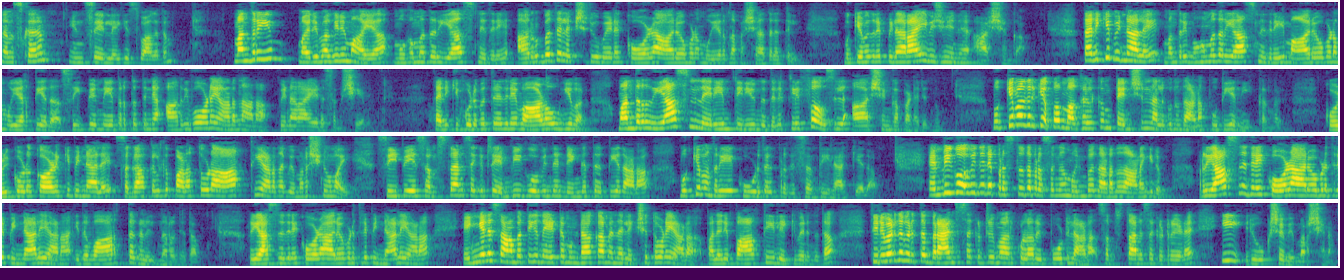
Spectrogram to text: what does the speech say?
നമസ്കാരം. ഇൻസൈഡിലേക്ക് സ്വാഗതം. മന്ത്രിയും മരുമകനുമായ മുഹമ്മദ് റിയാസിനെതിരെ അറുപത് ലക്ഷം രൂപയുടെ കോഴ ആരോപണം ഉയർന്ന പശ്ചാത്തലത്തിൽ മുഖ്യമന്ത്രി പിണറായി വിജയന് ആശങ്ക. തനിക്ക് പിന്നാലെ മന്ത്രി മുഹമ്മദ് റിയാസിനെതിരെയും ആരോപണം ഉയർത്തിയത് സി പി എം നേതൃത്വത്തിന്റെ അറിവോടെയാണെന്നാണ് പിണറായിയുടെ സംശയം. തനിക്കും കുടുംബത്തിനെതിരെ വാളോങ്ങിയവർ മന്ത്രി റിയാസിന് നേരെയും തിരിയുന്നതിൽ ക്ലിഫ് ഹൌസിൽ ആശങ്ക പടരുന്നു. മുഖ്യമന്ത്രിക്കൊപ്പം മകൾക്കും ടെൻഷൻ നൽകുന്നതാണ് പുതിയ നീക്കങ്ങൾ. കോഴിക്കോട് കോഴയ്ക്ക് പിന്നാലെ സഖാക്കൾക്ക് പണത്തോട് ആർത്തിയാണെന്ന വിമർശനവുമായി സി പി ഐ സംസ്ഥാന സെക്രട്ടറി എം വി ഗോവിന്ദൻ രംഗത്തെത്തിയതാണ് മുഖ്യമന്ത്രിയെ കൂടുതൽ പ്രതിസന്ധിയിലാക്കിയത്. എം വി ഗോവിന്ദന്റെ പ്രസ്തുത പ്രസംഗം മുൻപ് നടന്നതാണെങ്കിലും റിയാസിനെതിരെ കോഴ ആരോപണത്തിന് പിന്നാലെയാണ് ഇത് വാർത്തകളിൽ നിറഞ്ഞത്. റിയാസിനെതിരെ കോഴ ആരോപണത്തിന് പിന്നാലെയാണ് എങ്ങനെ സാമ്പത്തിക നേട്ടമുണ്ടാക്കാമെന്ന ലക്ഷ്യത്തോടെയാണ് പലരും പാർട്ടിയിലേക്ക് വരുന്നത്. തിരുവനന്തപുരത്ത് ബ്രാഞ്ച് സെക്രട്ടറിമാർക്കുള്ള റിപ്പോർട്ടിലാണ് സംസ്ഥാന സെക്രട്ടറിയുടെ ഈ രൂക്ഷ വിമർശനം.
